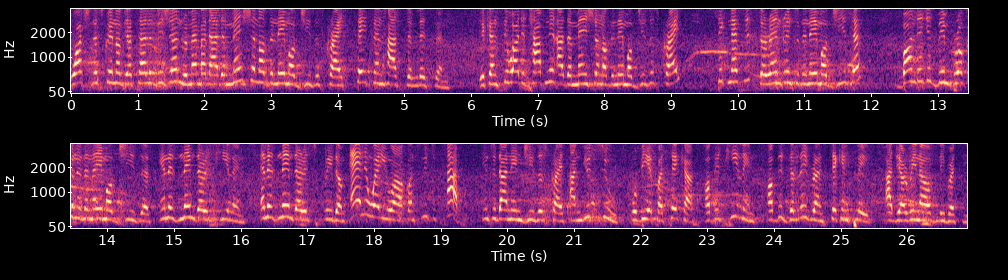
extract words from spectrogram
Watch the screen of your television. Remember that at the mention of the name of Jesus Christ, Satan has to listen. You can see what is happening at the mention of the name of Jesus Christ. Sicknesses surrendering to the name of Jesus. Bondages being broken in the name of Jesus. In his name there is healing. In his name there is freedom. Anywhere you are, continue to tap into that name Jesus Christ and you too will be a partaker of this healing, of this deliverance taking place at the arena of liberty.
